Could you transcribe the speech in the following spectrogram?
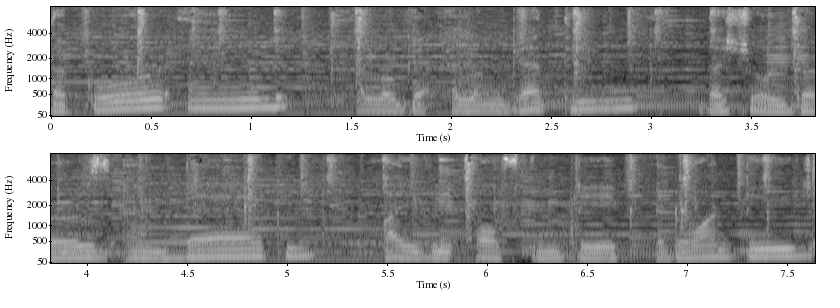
the core and elongating the shoulders and back. I will often take advantage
